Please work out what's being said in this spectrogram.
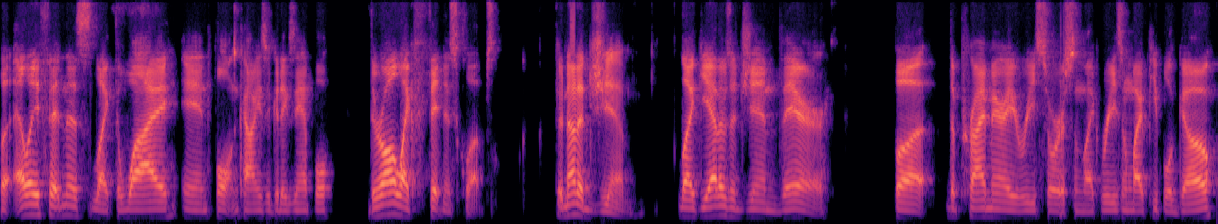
but LA Fitness, like the Y in Fulton County is a good example. They're all like fitness clubs. They're not a gym. Like, yeah, there's a gym there, but the primary resource and like reason why people go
